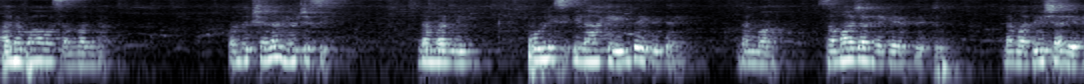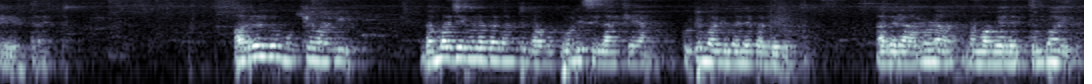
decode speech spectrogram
ಅನುಭವ ಸಂಬಂಧ. ಒಂದು ಕ್ಷಣ ಯೋಚಿಸಿ. ನಮ್ಮಲ್ಲಿ ಪೊಲೀಸ್ ಇಲಾಖೆ ಇಲ್ಲದೆ ಇದ್ದರೆ ನಮ್ಮ ಸಮಾಜ ಹೇಗೆ ಇರ್ತಿತ್ತು? ನಮ್ಮ ದೇಶ ಹೇಗೆ ಇರ್ತಾ ಇತ್ತು? ಅದರಲ್ಲೂ ಮುಖ್ಯವಾಗಿ ನಮ್ಮ ಜೀವನದಲ್ಲಂತೂ ನಾವು ಪೊಲೀಸ್ ಇಲಾಖೆಯ ಕುಟುಂಬದಿಂದಲೇ ಬಂದಿರೋದು. ಅದರ ಅರುಣ ನಮ್ಮ ಮೇಲೆ ತುಂಬ ಇದೆ.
